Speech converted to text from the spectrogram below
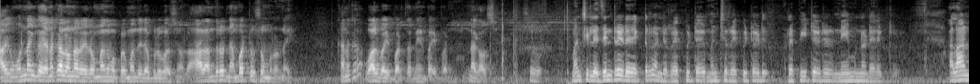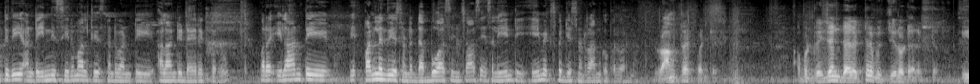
ఆ ఉన్న ఇంకా వెనకాల ఉన్నారు ఇరవై మంది ముప్పై మంది డబ్బులు వచ్చిన వాళ్ళు. వాళ్ళందరూ నెంబర్ టూ సొమ్ములు ఉన్నాయి. కనుక వాళ్ళు భయపడతారు నేను భయపడను. నాకు అవసరం. సో మంచి లెజెండరీ డైరెక్టర్ అండ్ రెప్యూటెడ్ మంచి రెప్యూటెడ్ రెప్యూటెడ్ నేమ్ ఉన్న డైరెక్టర్. అలాంటిది అంటే ఇన్ని సినిమాలు చేసినటువంటి అలాంటి డైరెక్టరు. మరి ఇలాంటి పనులు ఎందుకు చేస్తున్నాడు డబ్బు ఆశించా అసలు ఏంటి? ఏం ఎక్స్పెక్ట్ చేస్తున్నాడు రామ్ గోపాల్ వర్మ? రాంగ్ ట్రాక్ పట్టాడు అప్పుడు లెజెండ్ డైరెక్టర్ ఇప్పుడు జీరో డైరెక్టర్. ఈ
